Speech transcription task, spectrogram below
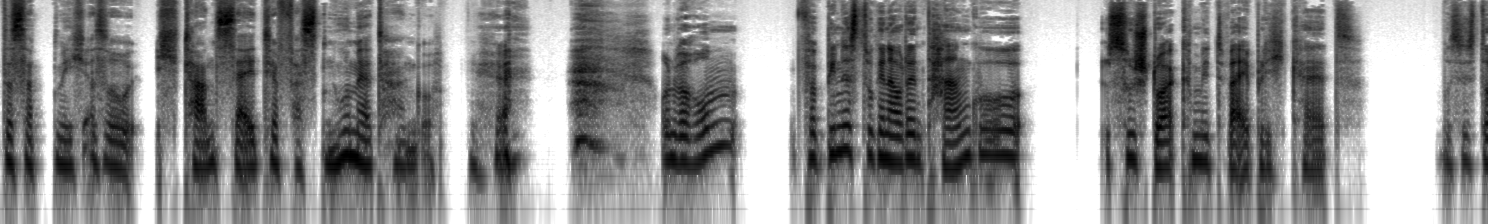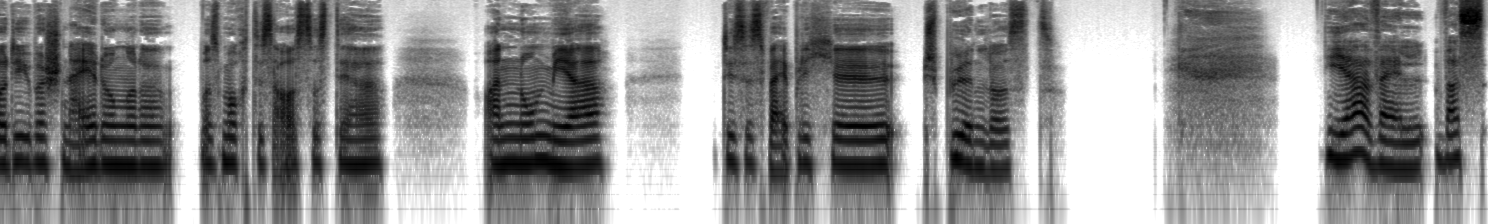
Das hat mich, also ich tanze seither fast nur mehr Tango. und warum verbindest du genau den Tango so stark mit Weiblichkeit? Was ist da die Überschneidung oder was macht es aus, dass der an noch mehr dieses Weibliche spüren lässt? Ja, weil was,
